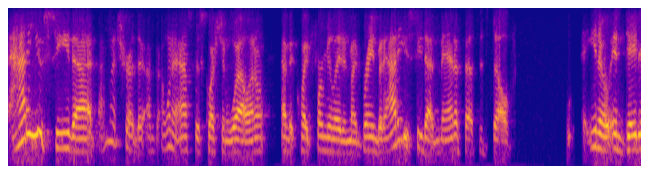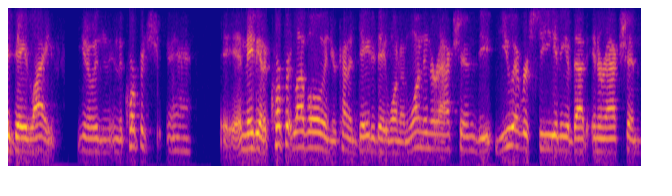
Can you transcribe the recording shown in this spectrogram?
How do you see that? I'm not sure. That, I, I want to ask this question well. I don't have it quite formulated in my brain, but how do you see that manifest itself? You know, in day to day life. You know, in, in the corporate. Eh, and maybe at a corporate level and your kind of day-to-day one-on-one interaction do you, do you ever see any of that interaction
